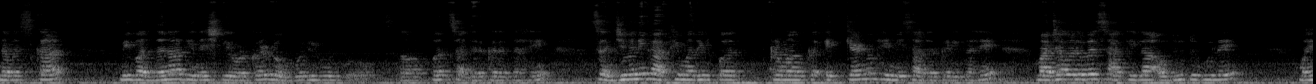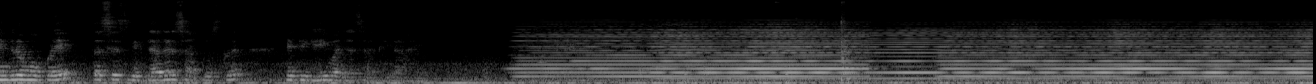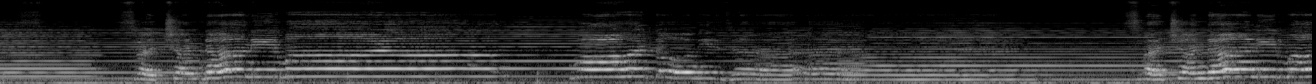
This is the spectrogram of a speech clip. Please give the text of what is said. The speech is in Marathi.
नमस्कार. मी वंदना दिनेश किरोडकर डोंबोलीहून पद सादर करत आहे. संजीवनी गाथीमधील पद क्रमांक एक्क्याण्णव हे मी सादर करीत आहे. माझ्याबरोबर साथीला अवधू दुगुले महेंद्र भोपळे तसेच विद्याधर सातोसकर हे तिघेही माझ्या साथीला आहे स्वच्छंद निर्मा Bachanda Nirma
